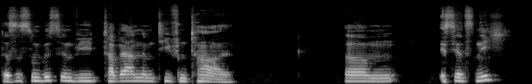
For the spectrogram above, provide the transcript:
Das ist so ein bisschen wie Tavernen im tiefen Tal. Ähm, ist jetzt nicht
